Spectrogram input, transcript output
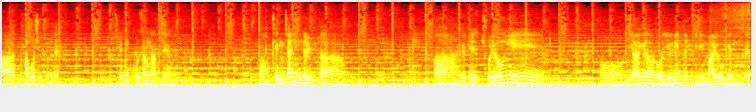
아 타고 싶은데 지금 고장 났대요. 어, 굉장히 넓다. 아, 여기 조용히, 어, 이야기하러 연인들끼리 많이 오겠는데?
